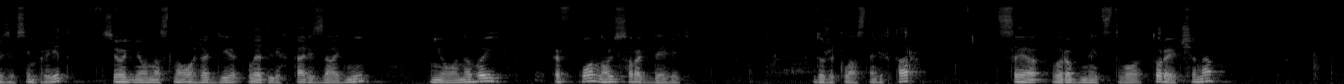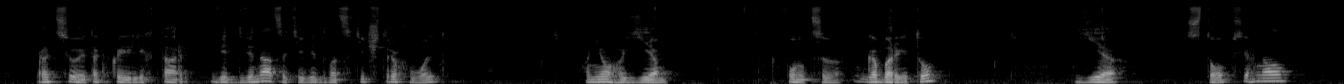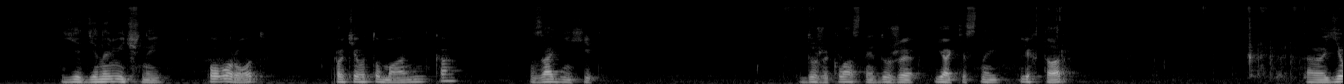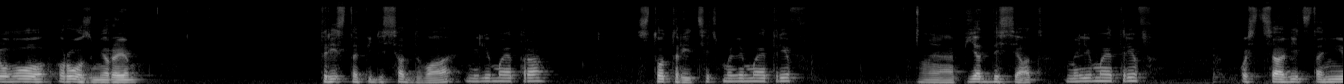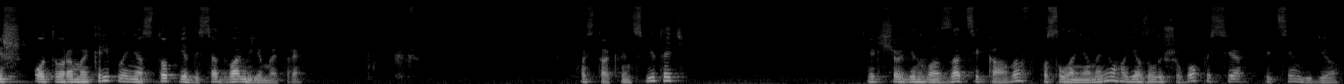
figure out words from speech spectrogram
Друзі, всім привіт! Сьогодні у нас на огляді LED-ліхтар задній неоновий FO049. Дуже класний ліхтар. Це виробництво Туреччина. Працює такий ліхтар від 12 і від 24 вольт. У нього є функцію габариту, є стоп-сигнал, є динамічний поворот, противотуманка, задній хід. Дуже класний, дуже якісний ліхтар. Е, Його розміри 352 мм, 130 мм, 50 мм. Ось ця відстань між отворами кріплення 152 мм. Ось так він світить. Якщо він вас зацікавив, посилання на нього я залишу в описі під цим відео.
